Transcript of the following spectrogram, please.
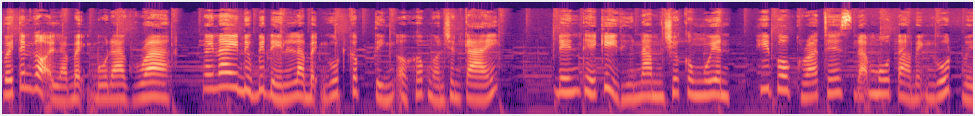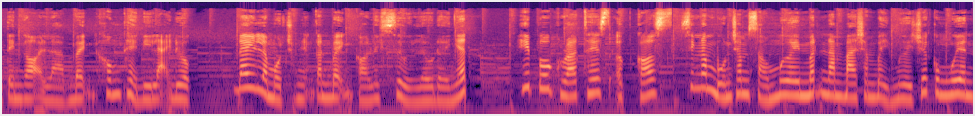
với tên gọi là bệnh Bodagra, ngày nay được biết đến là bệnh gút cấp tính ở khớp ngón chân cái. Đến thế kỷ thứ 5 trước công nguyên, Hippocrates đã mô tả bệnh gút với tên gọi là bệnh không thể đi lại được. Đây là một trong những căn bệnh có lịch sử lâu đời nhất. Hippocrates of Kos, sinh năm 460, mất năm 370 trước công nguyên,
